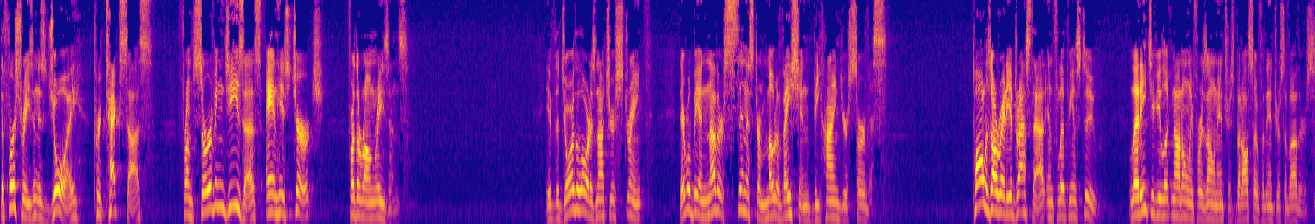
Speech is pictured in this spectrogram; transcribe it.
The first reason is joy protects us from serving Jesus and his church for the wrong reasons. If the joy of the Lord is not your strength, there will be another sinister motivation behind your service. Paul has already addressed that in Philippians 2. Let each of you look not only for his own interest, but also for the interests of others.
